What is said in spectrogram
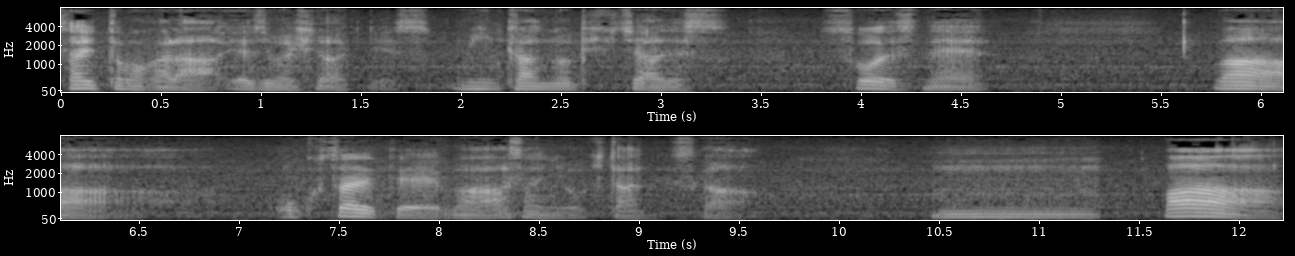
埼玉から矢島弘明です。民間のピクチャーです。そうですね。まあ起こされて、まあ、朝に起きたんですがうーんまあ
